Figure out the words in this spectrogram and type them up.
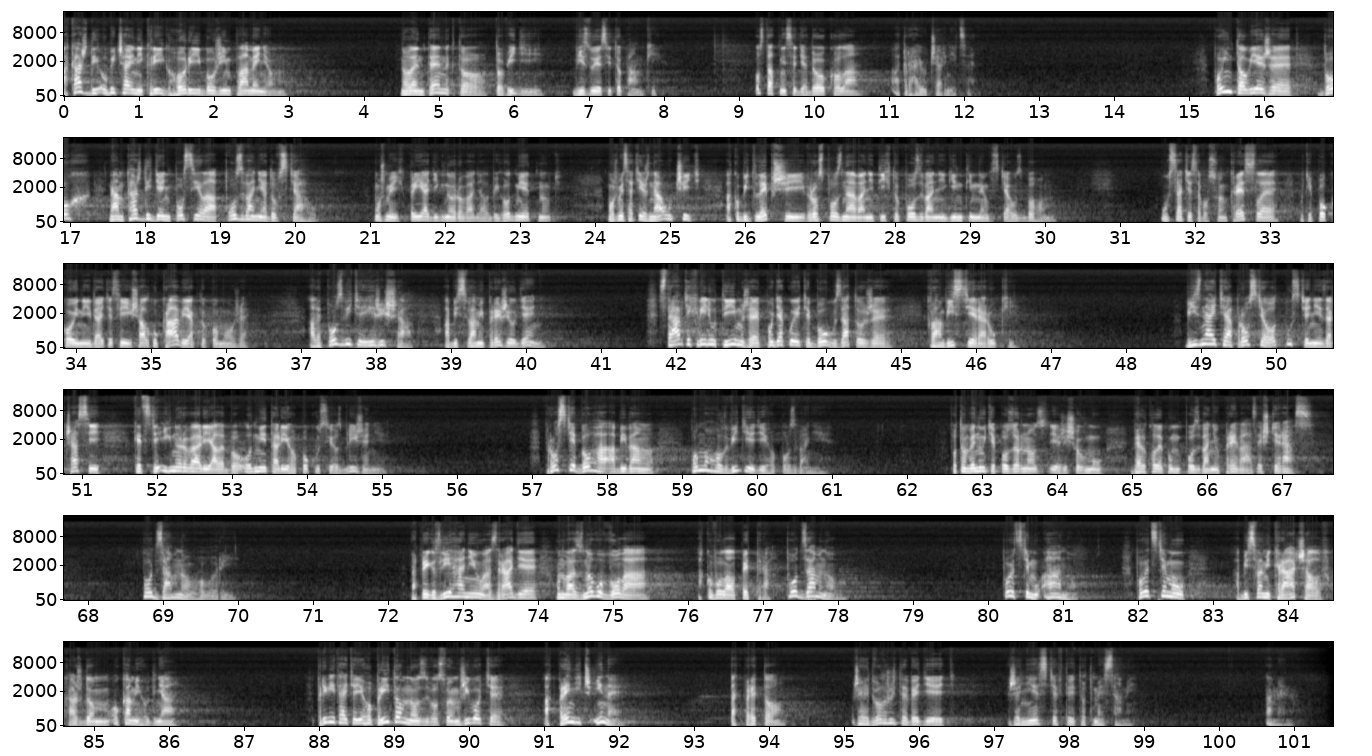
a každý obyčajný krík horí Božím plameňom. No len ten, kto to vidí, vyzuje si to pánky. Ostatní sedia dookola a trhajú černice. Pointou je, že Boh nám každý deň posiela pozvania do vzťahu. Môžeme ich prijať, ignorovať alebo ich odmietnúť. Môžeme sa tiež naučiť ako byť lepší v rozpoznávaní týchto pozvaní k intimnému vzťahu s Bohom. Ústate sa vo svojom kresle, buďte pokojní, dajte si šálku kávy, ak to pomôže. Ale pozvíte Ježiša, aby s vami prežil deň. Strávte chvíľu tým, že poďakujete Bohu za to, že k vám vystiera ruky. Význajte a proste o odpustenie za časy, keď ste ignorovali alebo odmietali jeho pokusy o zblíženie. Proste Boha, aby vám pomohol vidieť jeho pozvanie. Potom venujte pozornosť Ježišovmu veľkolepému pozvaniu pre vás ešte raz. Poď za mnou, hovorí. Napriek zlíhaniu a zrade, on vás znovu volá, ako volal Petra. Poď za mnou. Povedzte mu áno. Povedzte mu, aby s vami kráčal v každom okamihu dňa. Privítajte jeho prítomnosť vo svojom živote, ak pre nič iné, tak preto, že je dôležité vedieť, že nie ste v tejto tme sami. Amen.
